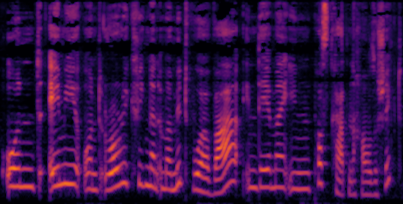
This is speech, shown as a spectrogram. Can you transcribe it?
Und Amy und Rory kriegen dann immer mit, wo er war, indem er ihnen Postkarten nach Hause schickt.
